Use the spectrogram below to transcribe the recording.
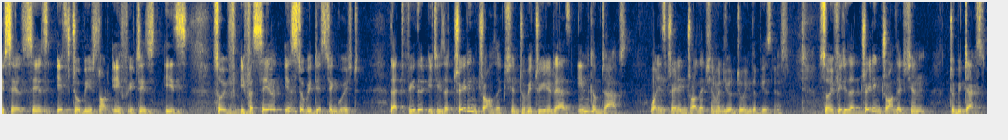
it says, if to be it's not if it is is. So if, if a sale is to be distinguished that whether it is a trading transaction to be treated as income tax what is trading transaction when you're doing the business? So if it is a trading transaction to be taxed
